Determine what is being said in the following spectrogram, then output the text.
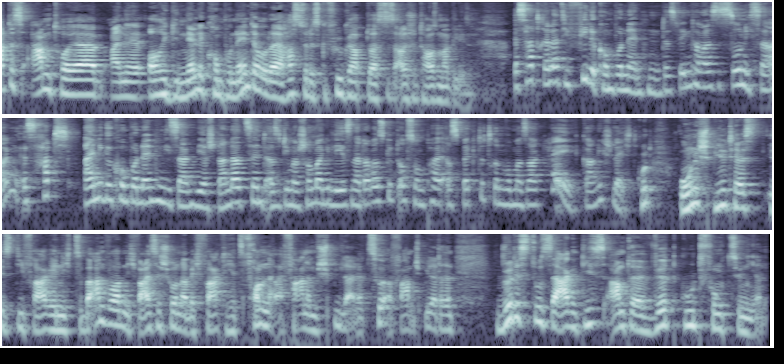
Hat das Abenteuer eine originelle Komponente oder hast du das Gefühl gehabt, du hast das alles schon tausendmal gelesen? Es hat relativ viele Komponenten, deswegen kann man das so nicht sagen. Es hat einige Komponenten, die sagen wir Standard sind, also die man schon mal gelesen hat, aber es gibt auch so ein paar Aspekte drin, wo man sagt, hey, gar nicht schlecht. Gut, ohne Spieltest ist die Frage nicht zu beantworten. Ich weiß es schon, aber ich frage dich jetzt von erfahrenem Spieler zur erfahrenen Spielerin. Würdest du sagen, dieses Abenteuer wird gut funktionieren?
